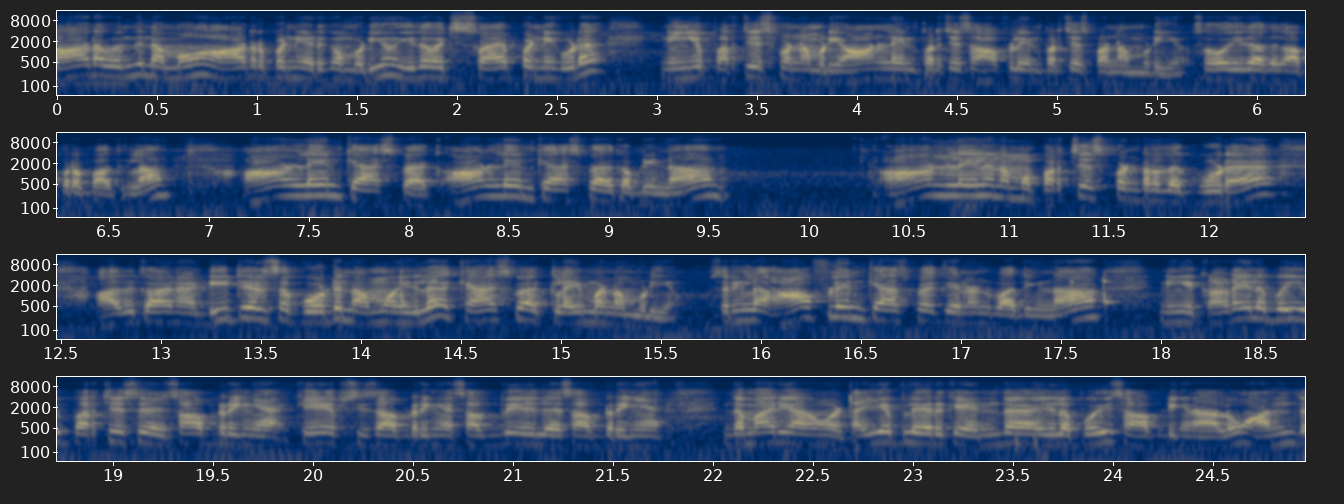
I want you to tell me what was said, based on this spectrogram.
கார்டை வந்து நம்ம ஆர்டர் பண்ணி எடுக்க முடியும். இதை வச்சு ஸ்வைப் பண்ணி கூட நீங்கள் பர்ச்சேஸ் பண்ண முடியும். ஆன்லைன் பர்ச்சேஸ் ஆஃப்லைன் பர்ச்சேஸ் பண்ண முடியும். ஸோ இது அதுக்கப்புறம் பார்த்துக்கலாம் ஆன்லைன் கேஷ்பேக் ஆன்லைன் கேஷ்பேக் அப்படின்னா ஆன்லைனில் நம்ம பர்ச்சேஸ் பண்ணுறத கூட அதுக்கான டீட்டெயில்ஸை போட்டு நம்ம இதில் கேஷ்பேக் கிளைம் பண்ண முடியும். சரிங்களா? ஆஃப்லைன் கேஷ்பேக் என்னென்னு பார்த்தீங்கன்னா நீங்கள் கடையில் போய் பர்ச்சேஸ் சாப்பிட்றீங்க கேஎஃப்சி சாப்பிட்றீங்க சப்வேயில் சாப்பிட்றீங்க இந்த மாதிரி அவங்க டைப்பில் இருக்க எந்த இதில் போய் சாப்பிட்டீங்கனாலும் அந்த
